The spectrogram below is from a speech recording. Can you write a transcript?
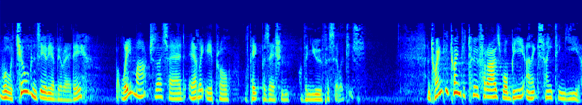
will the children's area be ready, but late March, as I said, early April, will take possession of the new facilities. And 2022 for us will be an exciting year.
